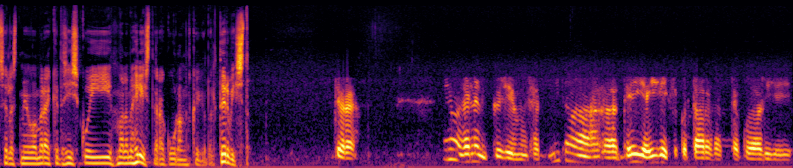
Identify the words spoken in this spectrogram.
sellest me jõuame rääkida siis, kui me oleme helist ära kuulanud kõigepealt, tervist. tere minul selline küsimus, et mida teie isiklikult arvate, kui oli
